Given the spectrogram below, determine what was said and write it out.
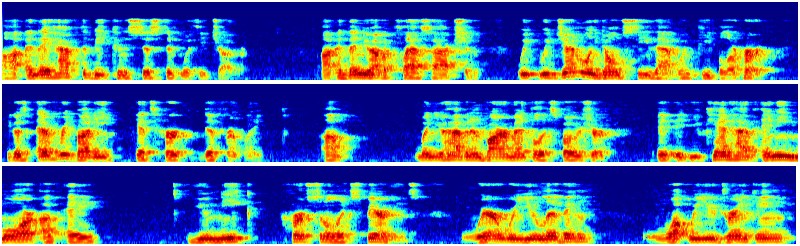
uh, and they have to be consistent with each other. Uh, and then you have a class action. We, we generally don't see that when people are hurt because everybody gets hurt differently. Um, when you have an environmental exposure, it, it, you can't have any more of a unique personal experience. Where were you living? What were you drinking?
